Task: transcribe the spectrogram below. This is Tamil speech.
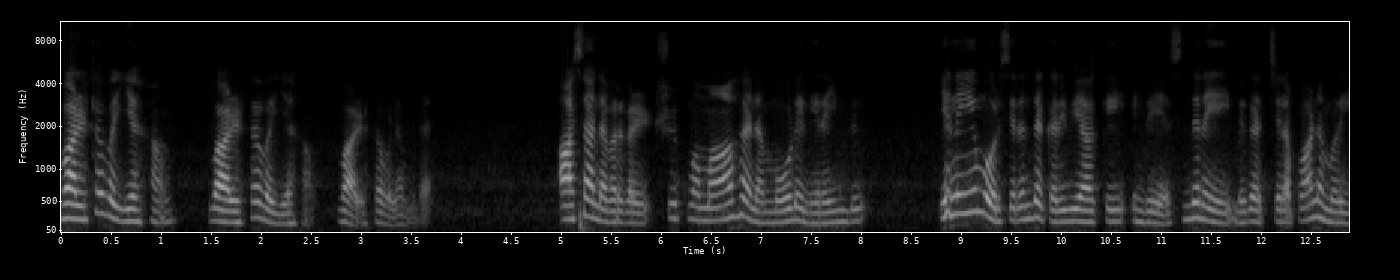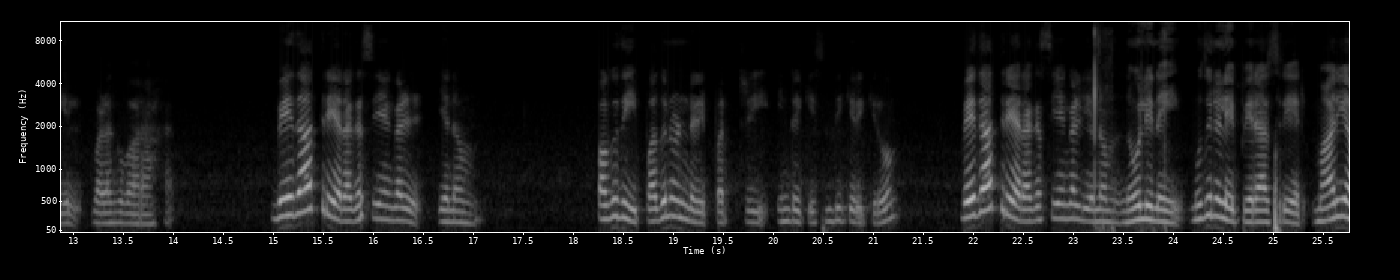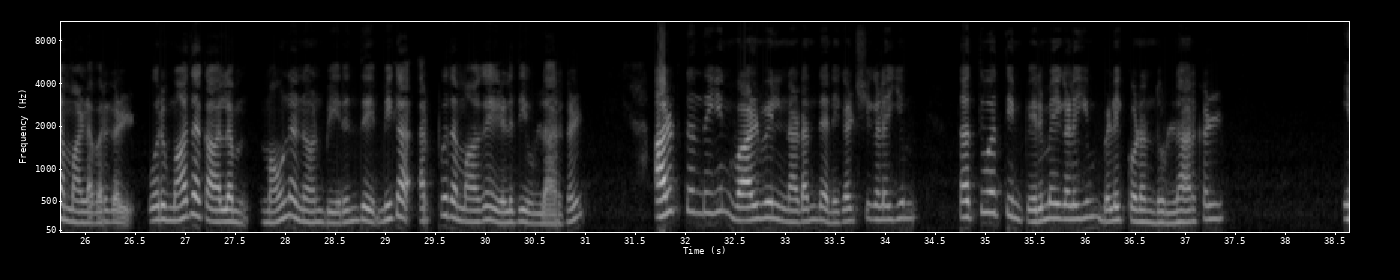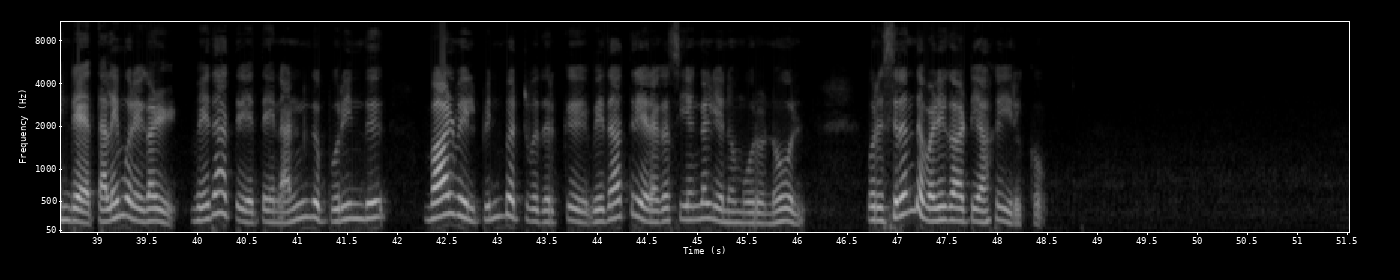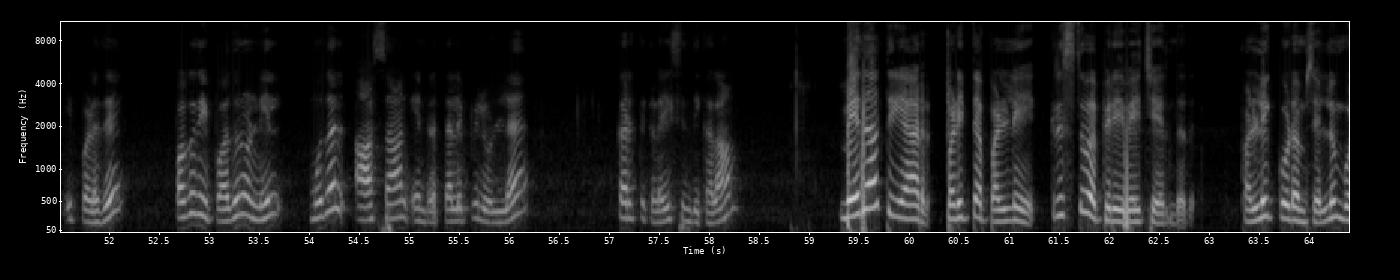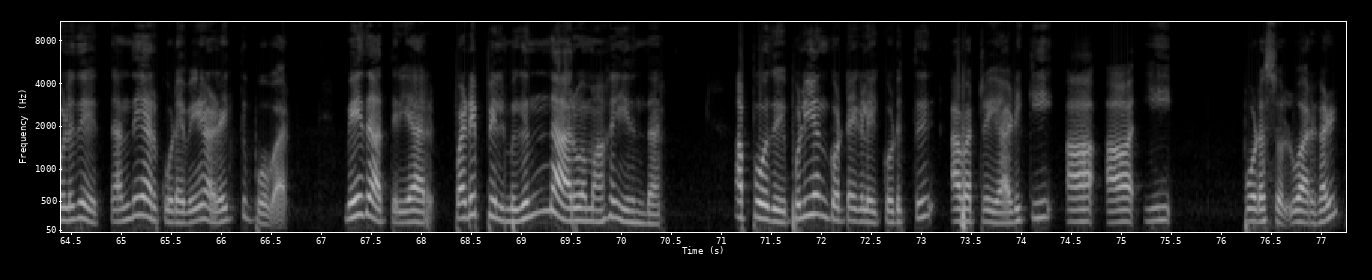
வாழ்க வையகம் வாழ்க வையகம் வாழ்க வளமுடன் ஆசான் அவர்கள் சூக்மமாக நம்மோடு நிறைந்து என்னையும் ஒரு சிறந்த கருவியாக்கி இன்றைய சிந்தனையை மிகச் சிறப்பான முறையில் வழங்குவாராக. வேதாத்திரிய ரகசியங்கள் எனும் பகுதி பதினொன்றை பற்றி இன்றைக்கு சிந்திக்க இருக்கிறோம் வேதாத்திரிய ரகசியங்கள் எனும் நூலினை முதுநிலை பேராசிரியர் மாரியம்மாள் அவர்கள் ஒரு மாத காலம் மௌன நோன்பு இருந்து மிக அற்புதமாக எழுதியுள்ளார்கள். அருட்தந்தையின் வாழ்வில் நடந்த நிகழ்ச்சிகளையும் தத்துவத்தின் பெருமைகளையும் வெளிக்கொணர்ந்துள்ளார்கள். இன்றைய தலைமுறைகள் வேதாத்திரியத்தை நன்கு புரிந்து வாழ்வில் பின்பற்றுவதற்கு வேதாத்திரிய ரகசியங்கள் எனும் ஒரு நூல் ஒரு சிறந்த வழிகாட்டியாக இருக்கும். இப்பொழுது பகுதி பதினொன்னில் முதல் ஆசான் என்ற தலைப்பில் உள்ள கருத்துக்களை சிந்திக்கலாம். வேதாத்திரியார் படித்த பள்ளி கிறிஸ்துவ பிரிவைச் சேர்ந்தது. பள்ளிக்கூடம் செல்லும் பொழுது தந்தையார் கூடவே அழைத்து போவார். வேதாத்திரியார் படிப்பில் மிகுந்த ஆர்வமாக இருந்தார். அப்போது புளியங்கொட்டைகளை கொடுத்து அவற்றை அடுக்கி ஆ ஆ இ போட சொல்வார்கள்.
